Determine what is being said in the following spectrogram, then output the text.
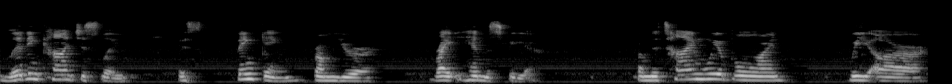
Living consciously is thinking from your right hemisphere. From the time we are born, we are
